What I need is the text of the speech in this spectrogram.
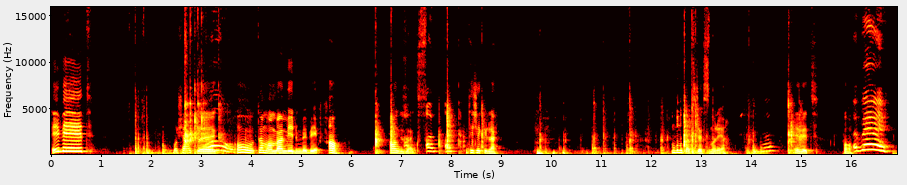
Evet. Boşalttık. Oo, tamam ben veririm bebeğim. Al. Al güzel kız. Al al. Teşekkürler. Bunu katacaksın oraya. Evet. O. Evet.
